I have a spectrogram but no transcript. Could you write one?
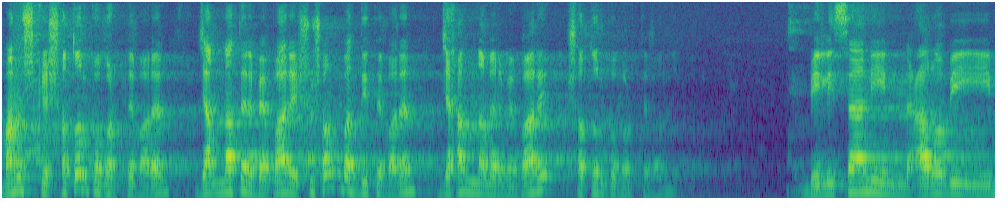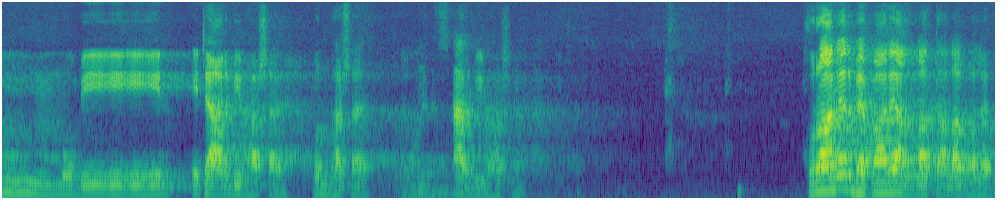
মানুষকে সতর্ক করতে পারেন, জান্নাতের ব্যাপারে সুসংবাদ দিতে পারেন, জাহান্নামের ব্যাপারে সতর্ক করতে পারেন। বিলিসানিন আরবি মুবিন। এটা আরবি ভাষায়, কোন ভাষায়? আরবি ভাষায়। কোরআনের ব্যাপারে আল্লাহ তালা বলেন।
